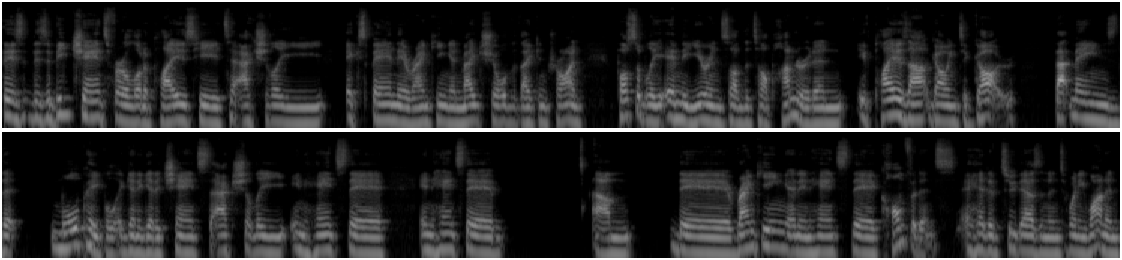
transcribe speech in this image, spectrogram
there's there's a big chance for a lot of players here to actually expand their ranking and make sure that they can try and possibly end the year inside the top 100. And if players aren't going to go, that means that more people are going to get a chance to actually enhance their enhance their um, their ranking and enhance their confidence ahead of 2021. And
